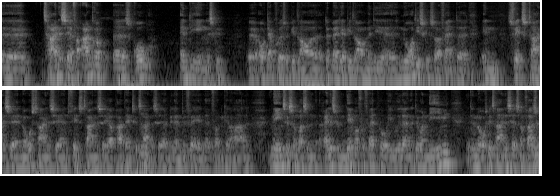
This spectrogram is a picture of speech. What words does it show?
øh, tegneserier fra andre øh, sprog end de engelske. Øh, og der kunne jeg så bidrage, der valgte jeg bidrage med de øh, nordiske, så jeg fandt øh, en svensk tegneserie, en norsk tegneserie, en finsk tegneserie og et par danske Mm. tegneserier, jeg ville anbefale øh, for den generelle. Den eneste, som var sådan relativt nem at få fat på i udlandet, det var Nemi, den norske tegneserie, som faktisk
